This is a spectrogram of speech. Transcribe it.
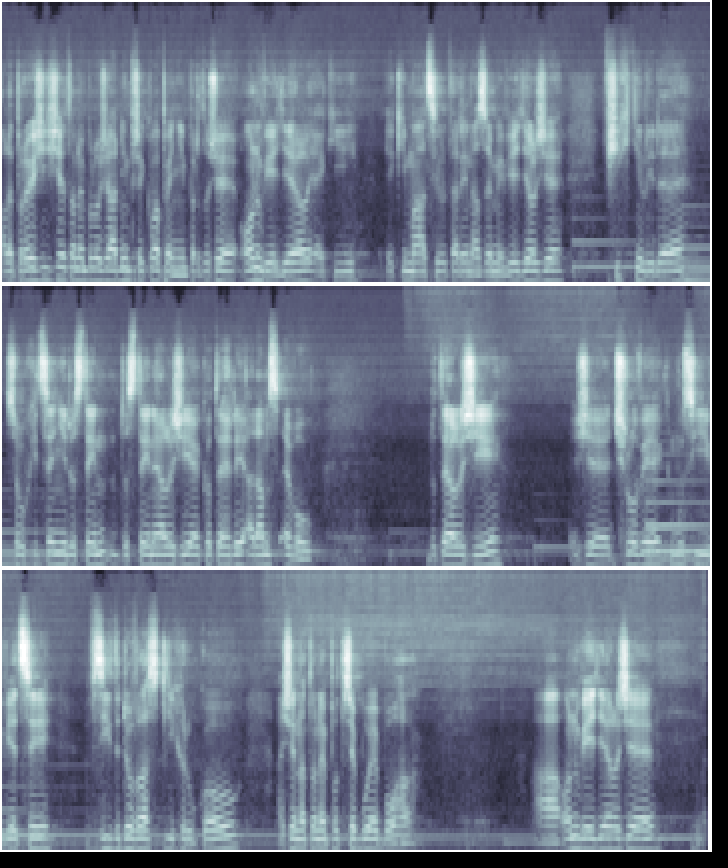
Ale pro Ježíše to nebylo žádným překvapení, protože on věděl, jaký, jaký má cíl tady na zemi. Věděl, že všichni lidé jsou chyceni do, stejn, do stejné lži jako tehdy Adam s Evou. Do té lži, že člověk musí věci vzít do vlastních rukou a že na to nepotřebuje Boha. A on věděl, že, eh,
